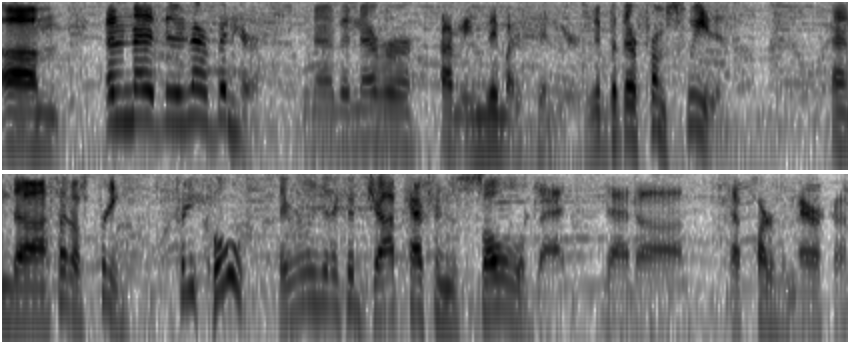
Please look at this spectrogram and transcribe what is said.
Um, and they- they've never been here. You know, they never. I mean, they might have been here, but they're from Sweden, and uh, I thought it was pretty pretty cool. They really did a good job capturing the soul of that that uh, that part of America.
